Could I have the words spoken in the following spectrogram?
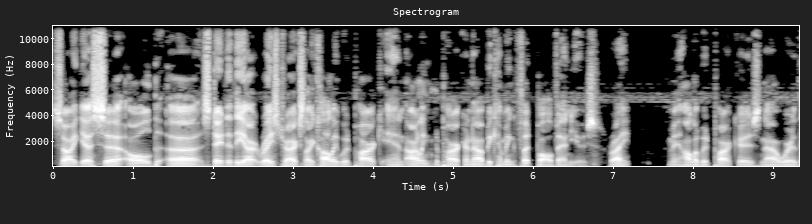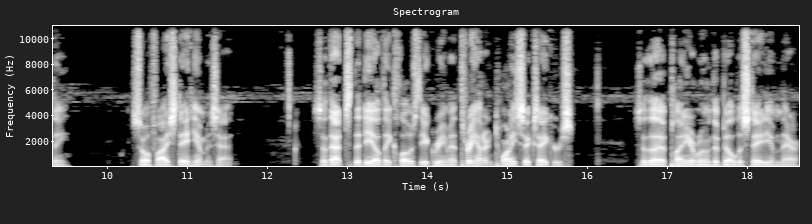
So I guess uh, old uh, state of the art racetracks like Hollywood Park and Arlington Park are now becoming football venues, right? I mean, Hollywood Park is now where the SoFi Stadium is at. So that's the deal. They closed the agreement, 326 acres so they have plenty of room to build a stadium there.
